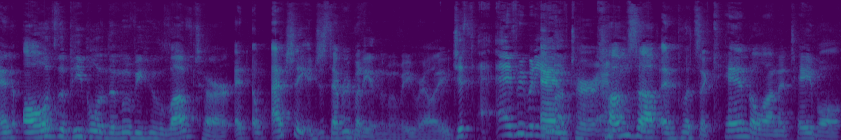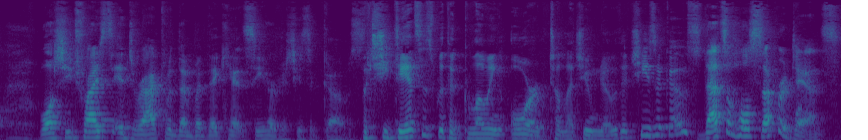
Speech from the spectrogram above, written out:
and all of the people in the movie who loved her, and oh, actually just everybody in the movie really, just everybody and loved her and comes up and puts a candle on a table while she tries to interact with them, but they can't see her because she's a ghost. but she dances with a glowing orb to let you know that she's a ghost That's a whole separate dance.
